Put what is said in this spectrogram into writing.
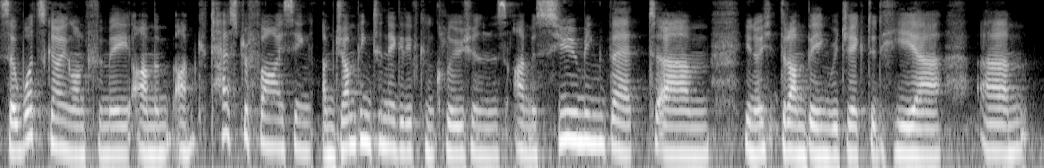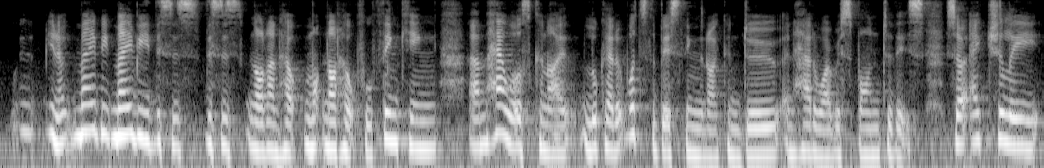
so, what's going on for me? I'm, I'm catastrophizing, I'm jumping to negative conclusions, I'm assuming that, um, you know, that I'm being rejected here. Um, you know, maybe maybe this is this is not unhelp, not helpful thinking. Um, how else can I look at it? What's the best thing that I can do, and how do I respond to this? So actually,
